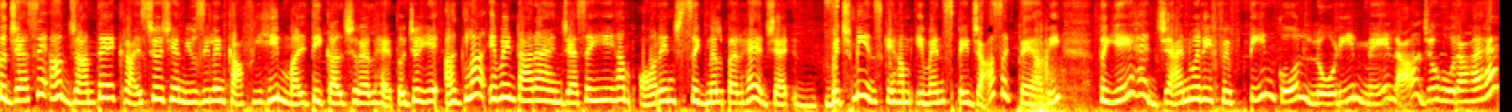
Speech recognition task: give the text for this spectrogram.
तो जैसे आप जानते हैं क्राइस्ट चर्च या न्यूजीलैंड काफ़ी ही मल्टी कल्चरल है। तो जो ये अगला इवेंट आ रहा है जैसे ही हम ऑरेंज सिग्नल पर है विच मीन्स के हम इवेंट्स पे जा सकते हैं अभी तो ये है जनवरी 15 को लोडी मेला जो हो रहा है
